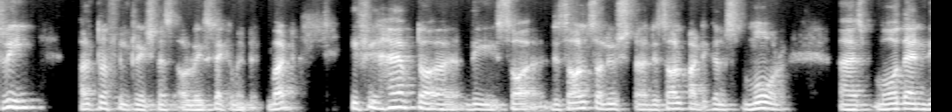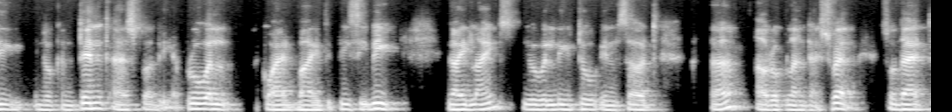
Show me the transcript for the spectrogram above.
three, ultrafiltration is always recommended. But if you have to, uh, the so dissolved solution, uh, dissolved particles more as more than the you know content as per the approval required by the PCB guidelines, you will need to insert uh, RO plant as well, so that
